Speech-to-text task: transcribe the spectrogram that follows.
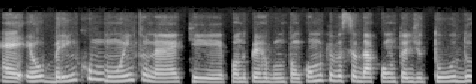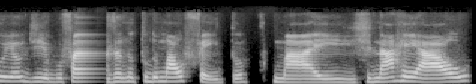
É, eu brinco muito, né, que quando perguntam como que você dá conta de tudo, eu digo fazendo tudo mal feito. Mas, na real,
